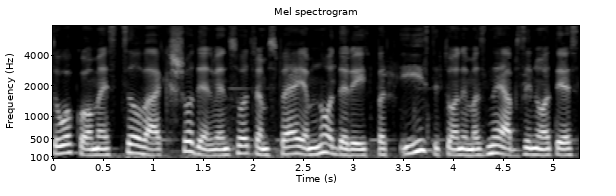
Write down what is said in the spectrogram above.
to, ko mēs cilvēki šodien viens otram spējam nodarīt, pat īsti to nemaz neapzinoties.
